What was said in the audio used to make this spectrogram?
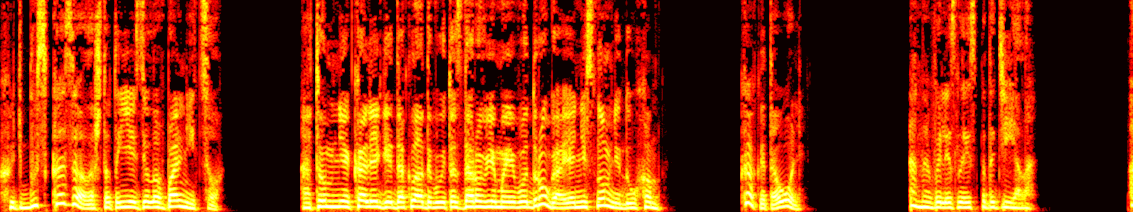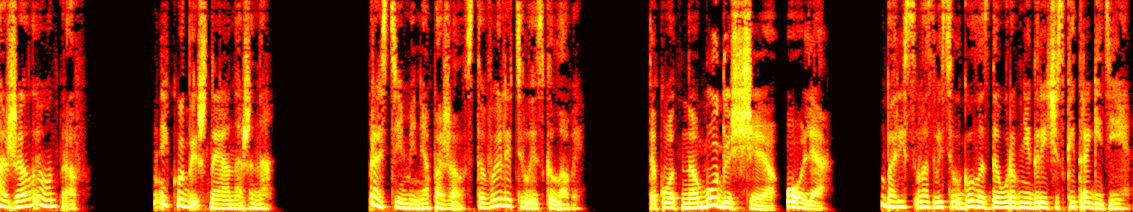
Хоть бы сказала, что ты ездила в больницу. А то мне коллеги докладывают о здоровье моего друга, а я ни сном, ни духом. Как это, Оль?» Она вылезла из-под одеяла. Пожалуй, он прав. Никудышная она жена. Прости меня, пожалуйста, вылетела из головы. Так вот на будущее, Оля. Борис возвысил голос до уровня греческой трагедии.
